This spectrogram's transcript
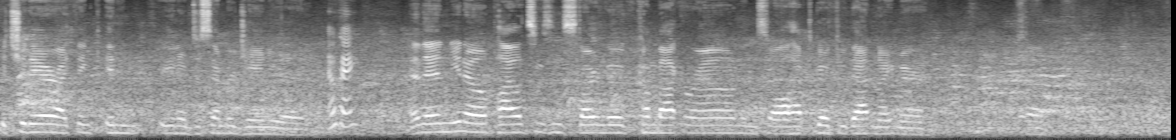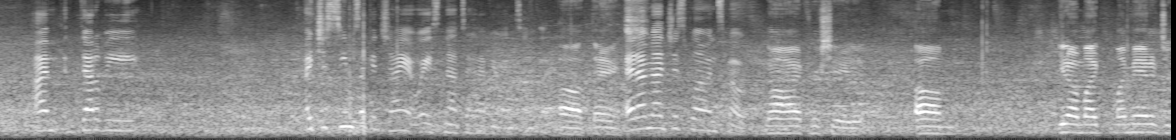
it should air, I think, in you know December, January. Okay. And then you know pilot season's starting to come back around, and so I'll have to go through that nightmare. So. I'm. That'll be. It just seems like a giant waste not to have you on something. Uh, thanks. And I'm not just blowing smoke. No, I appreciate it. Um, you know, my, my manager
